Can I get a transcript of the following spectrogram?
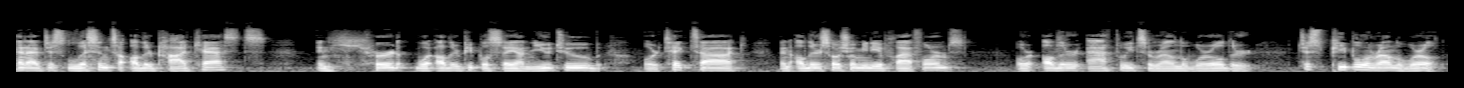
and I've just listened to other podcasts and heard what other people say on YouTube or TikTok and other social media platforms or other athletes around the world or just people around the world.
